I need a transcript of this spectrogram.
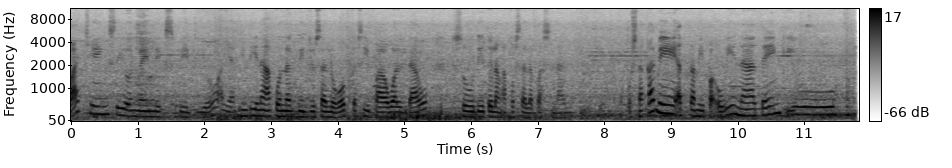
watching. See you on my next video. Ayan, hindi na ako nag-video sa loob kasi bawal daw. So, dito lang ako sa labas nag-video. Tapos na kami at kami pa uwi na. Thank you.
